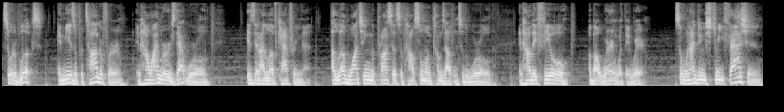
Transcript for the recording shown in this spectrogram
sort of looks. And me as a photographer and how I merge that world is that I love capturing that. I love watching the process of how someone comes out into the world and how they feel about wearing what they wear. So when I do street fashion,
